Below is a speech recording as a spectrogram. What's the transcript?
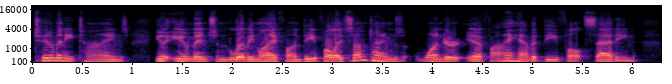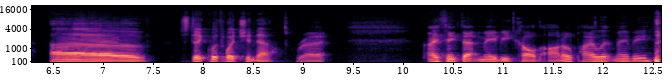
too many times you you mentioned living life on default. I sometimes wonder if I have a default setting of stick with what you know. right. I think that may be called autopilot, maybe.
